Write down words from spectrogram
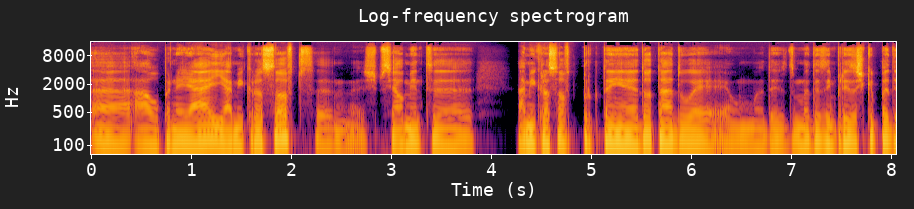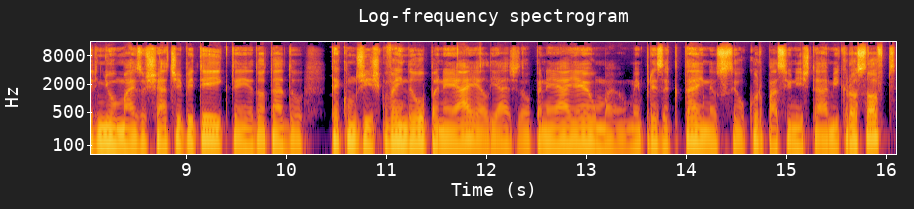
à, à OpenAI e à Microsoft, uh, especialmente uh, a Microsoft, porque tem adotado, é, é uma das, uma das empresas que apadrinhou mais o chat GPT e que tem adotado tecnologias que vêm da OpenAI. Aliás, a OpenAI é uma, uma empresa que tem no seu corpo acionista a Microsoft.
